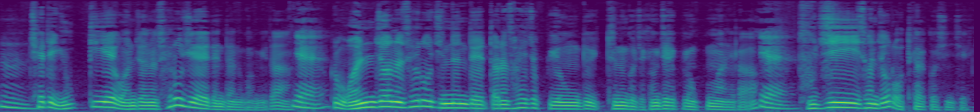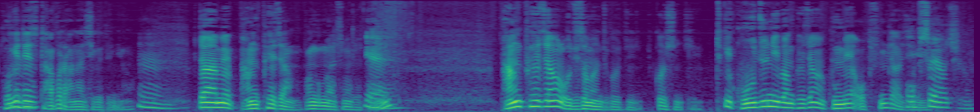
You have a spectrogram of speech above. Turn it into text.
음. 최대 6기의 원전을 새로 지어야 된다는 겁니다. 예. 그럼 원전을 새로 짓는 데에 따른 사회적 비용도 드는 거죠. 경제적 비용뿐만 아니라 예. 부지 선정을 어떻게 할 것인지 거기에 대해서 답을 안 하시거든요. 음. 그다음에 방패장 방금 말씀하셨던 예. 방패장을 어디서 만들 것인지 특히 고준위 방패장은 국내에 없습니다 아직. 없어요 지금.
